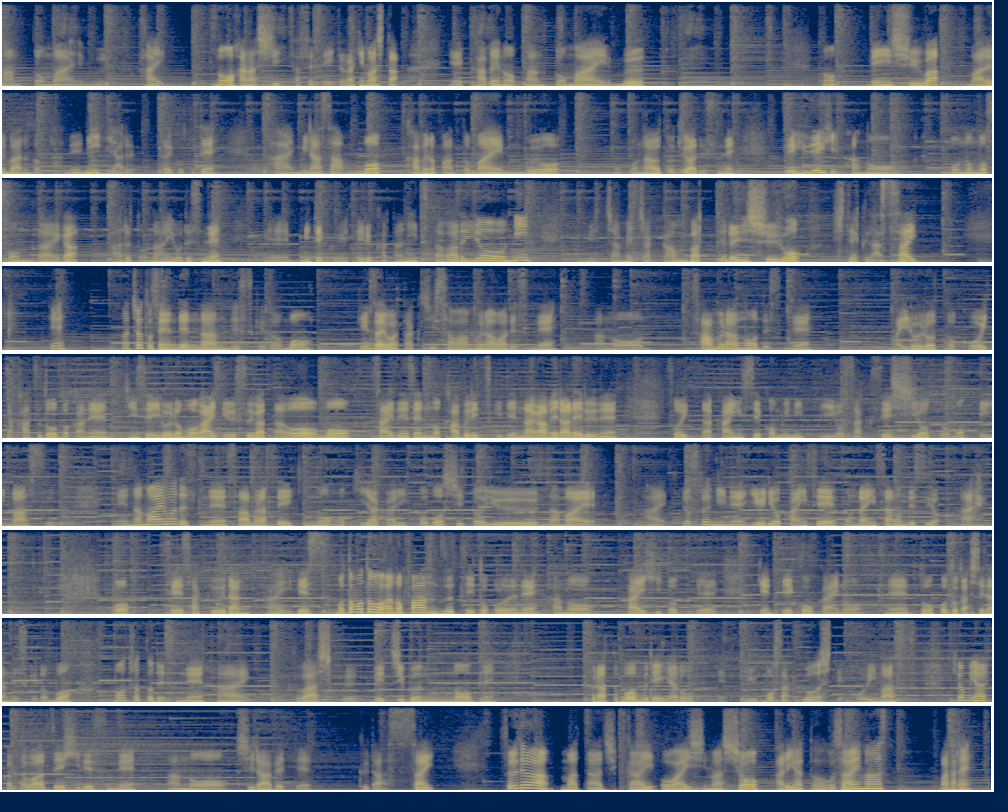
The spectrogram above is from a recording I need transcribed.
パントマイム、はい、のお話させていただきました。えー、壁のパントマイムの練習は〇〇のためにやる。ということで、はい、皆さんも壁のパントマイムを行うときはですね、ぜひぜひ、あの、ものの存在があるとないをですね、えー、見てくれている方に伝わるように、めちゃめちゃ頑張って練習をしてください。で、まあ、ちょっと宣伝なんですけども、現在私、沢村はですね、あの、沢村のですね、まいろいろとこういった活動とかね、人生いろいろもがいている姿を、もう最前線のかぶりつきで眺められるね、そういった会員制コミュニティを作成しようと思っています。え名前はですね、沢村誠一の起き上がりこぼしという名前。はい。要するにね、有料会員制オンラインサロンですよ。はい。を制作段階です。もともとあのファンズっていうところでね、あの、会費取って限定公開のね、投稿とかしてたんですけども、もうちょっとですね、はい、詳しく、で、自分のね、プラットフォームでやろうっていう模索をしております。興味ある方はぜひですね、あの、調べてください。それではまた次回お会いしましょう。ありがとうございます。またね。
